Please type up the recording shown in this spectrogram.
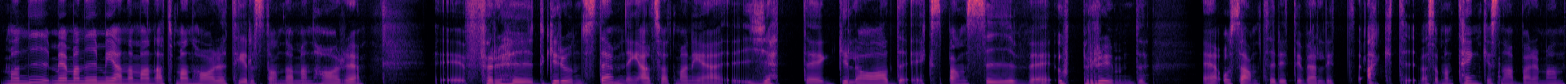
mani, med mani menar man att man har ett tillstånd där man har eh, förhöjd grundstämning. Alltså att man är jätteglad, expansiv, eh, upprymd eh, och samtidigt är väldigt aktiv. Alltså man tänker snabbare, man,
